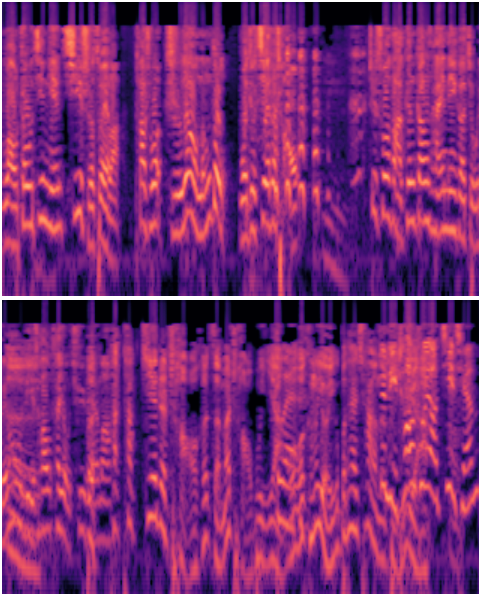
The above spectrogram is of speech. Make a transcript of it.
老周今年七十岁了，他说只要能动，我就接着炒。嗯，这说法跟刚才那个九零后李超他有区别吗？他他接着炒和怎么炒不一样。我我可能有一个不太恰当的。这李超说要借钱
